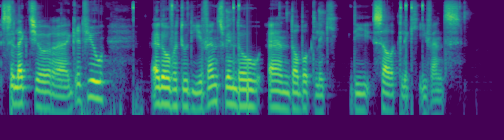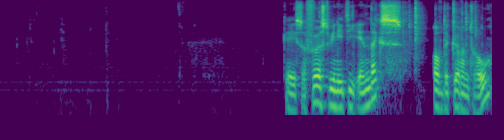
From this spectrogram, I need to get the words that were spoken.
Select your uh, grid view, head over to the events window and double click the cell click event. Okay, so first we need the index of the current row.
